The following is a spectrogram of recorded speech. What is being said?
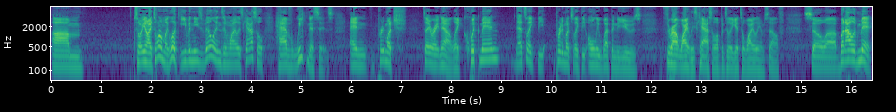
Um, so you know, I told them like, look, even these villains in Wily's castle have weaknesses, and pretty much tell you right now, like Quickman, that's like the pretty much like the only weapon to use throughout Wily's castle up until you get to Wily himself. So, uh, but I'll admit,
